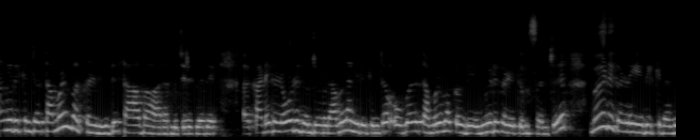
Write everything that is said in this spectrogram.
அங்கிருக்கின்ற தமிழ் மக்கள் மீது தாவ ஆரம்பிச்சிருக்கிறது. கடைகளோடு நின்று விடாமல் அங்கிருக்கின்ற ஒவ்வொரு தமிழ் மக்களுடைய வீடுகளுக்கும் சென்று வீடுகளை எரிக்கிறது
